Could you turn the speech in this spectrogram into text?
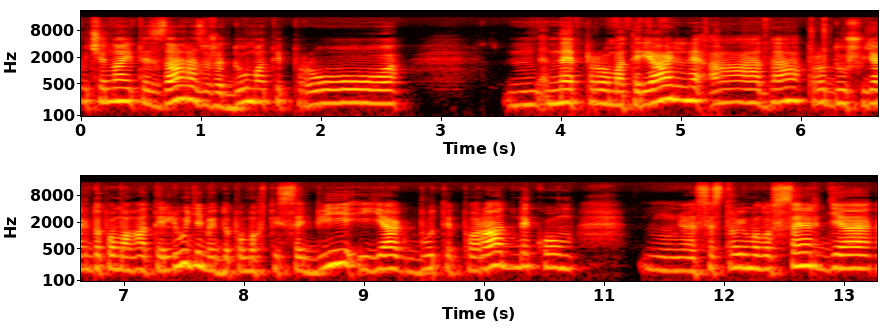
починайте зараз уже думати про не про матеріальне, а да, про душу, як допомагати людям, як допомогти собі, як бути порадником, сестрою милосердя,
